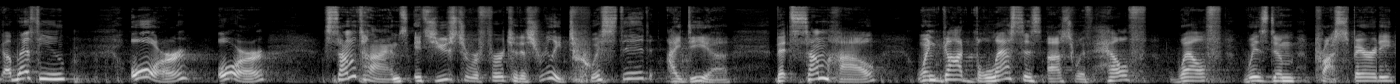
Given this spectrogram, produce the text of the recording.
God bless you. Or, or Sometimes it's used to refer to this really twisted idea that somehow when God blesses us with health, wealth, wisdom, prosperity,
